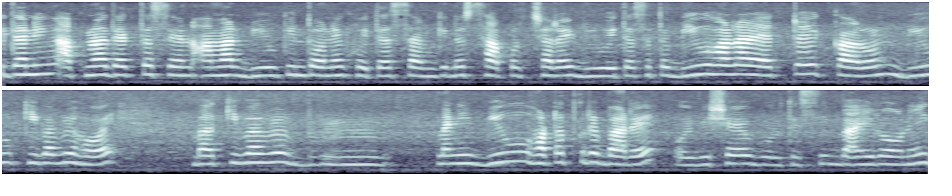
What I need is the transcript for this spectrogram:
ইদানিং আপনারা দেখতেছেন, আমার ভিউ কিন্তু অনেক হইতেছে, আমি কিন্তু সাপোর্ট ছাড়াই ভিউ হইতেছে। তো ভিউ হারার একটাই কারণ ভিউ কীভাবে হয় বা কীভাবে মানে ভিউ হঠাৎ করে বাড়ে, ওই বিষয়ে বলতেছি। বাইরে অনেক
